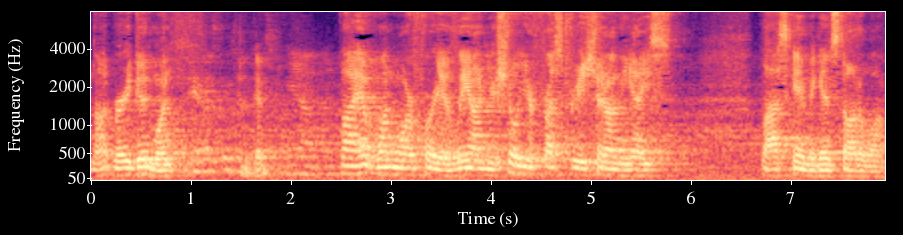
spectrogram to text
Not very good one. Okay. I have one more for you. Leon, you show your frustration on the ice last game against Ottawa.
